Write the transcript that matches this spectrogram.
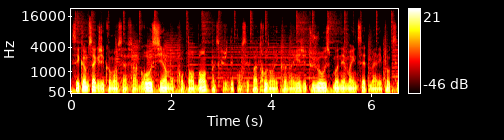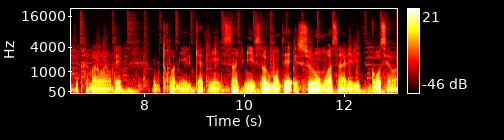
C'est comme ça que j'ai commencé à faire grossir mon compte en banque parce que je dépensais pas trop dans les conneries. J'ai toujours eu ce money mindset, mais à l'époque, c'était très mal orienté. Donc 3000, 4000, 5000, ça augmentait et selon moi, ça allait vite. Grosse erreur.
